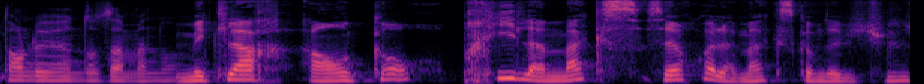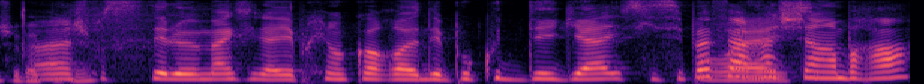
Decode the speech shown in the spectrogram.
Dans, le, dans un manoir. Méclar a encore pris la max. C'est-à-dire quoi la max, comme d'habitude? Je sais pas Ah, je pense que c'était le max, il avait pris encore euh, des, beaucoup de dégâts. Est-ce qu'il s'est pas fait arracher il- un bras?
